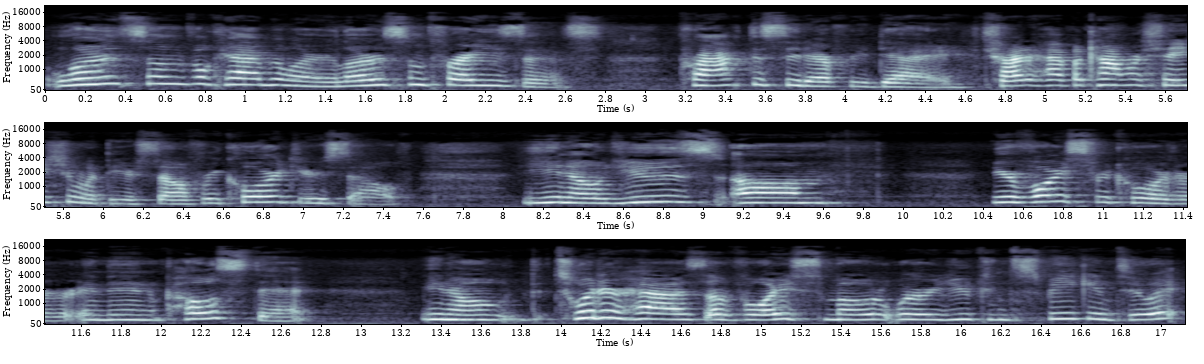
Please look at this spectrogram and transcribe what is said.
learn some vocabulary, learn some phrases, practice it every day. Try to have a conversation with yourself, record yourself. You know, use um, your voice recorder and then post it. You know, Twitter has a voice mode where you can speak into it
